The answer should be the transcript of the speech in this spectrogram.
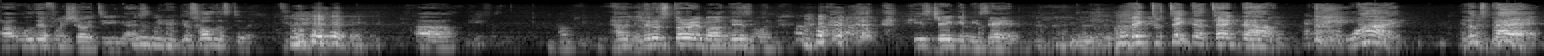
uh, we'll definitely show it to you guys. Just hold us to it. Uh, a little story about this one. He's shaking his head. Victor, take that tank down. Why? It looks bad.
